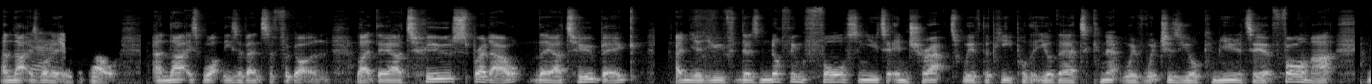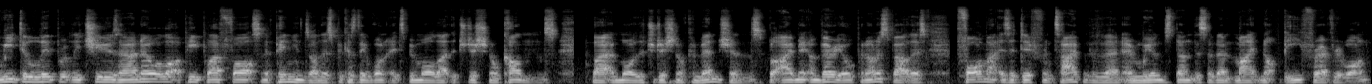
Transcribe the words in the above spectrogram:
And that is what it is about. And that is what these events have forgotten. Like they are too spread out, they are too big, and you've there's nothing forcing you to interact with the people that you're there to connect with which is your community at format. We deliberately choose and i know a lot of people have thoughts and opinions on this because they want it to be more like the traditional cons like and more of the traditional conventions but I'm, I'm very open honest about this. Format is a different type of event and we understand this event might not be for everyone.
